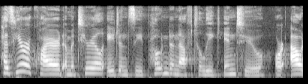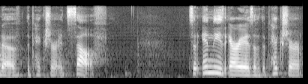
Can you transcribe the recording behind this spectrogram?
has here acquired a material agency potent enough to leak into or out of the picture itself. So in these areas of the picture,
